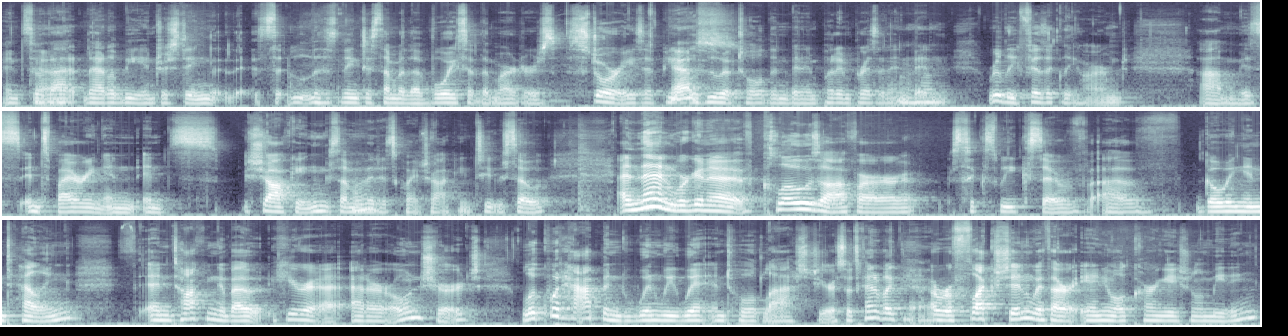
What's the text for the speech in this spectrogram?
And so Yeah. that that'll be interesting, listening to some of the voice of the martyrs stories of people who have told and been put in prison and Mhm. been really physically harmed. Um, it's inspiring and, and it's shocking. Some of Mm. it is quite shocking too. So, and then we're gonna close off our six weeks of of going and telling and talking about here at, at our own church. Look what happened when we went and told last year. So it's kind of like Yeah. a reflection with our annual congregational meeting.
